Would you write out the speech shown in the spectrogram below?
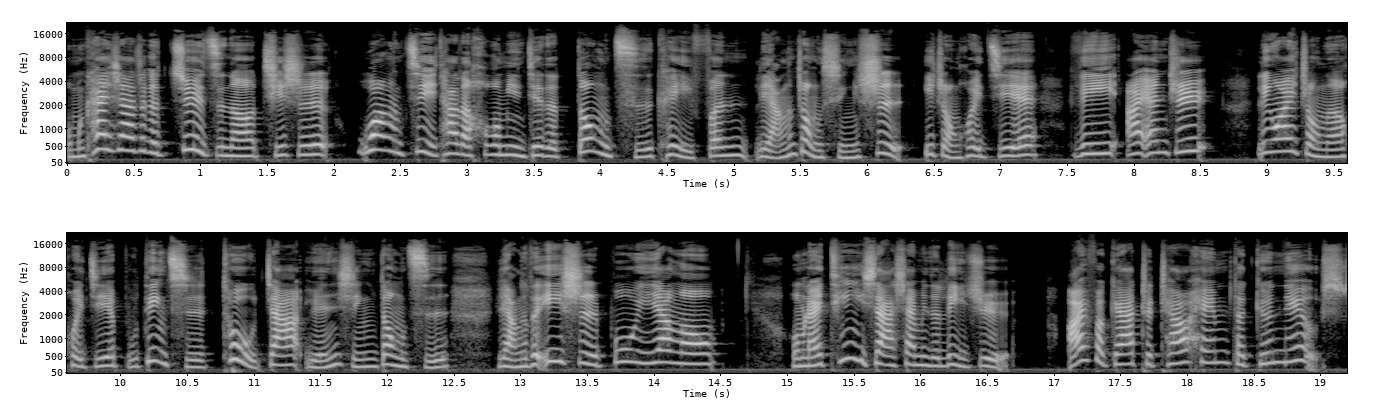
我们看一下这个句子呢，其实忘记它的后面接的动词可以分两种形式，一种会接 v i n g，另外一种呢会接不定词 to 加原形动词，两个的意思不一样哦。我们来听一下下面的例句：I forgot to tell him the good news。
